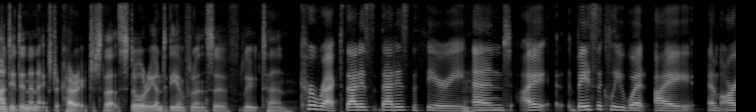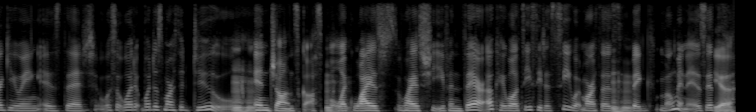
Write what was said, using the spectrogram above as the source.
added in an extra character to that story under the influence of Luke 10. Correct. That is that is the theory. Mm-hmm. And I basically what I am arguing is that so what what does Martha do mm-hmm. in John's gospel? Mm-hmm. Like why is why is she even there? Okay, well it's easy to see what Martha's mm-hmm. big moment is. It's, yeah.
